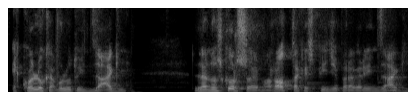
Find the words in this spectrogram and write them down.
è quello che ha voluto Inzaghi. L'anno scorso è Marotta che spinge per avere Inzaghi,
